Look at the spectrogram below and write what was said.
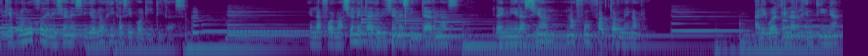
y que produjo divisiones ideológicas y políticas. En la formación de estas divisiones internas, la inmigración no fue un factor menor. Al igual que en la Argentina,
